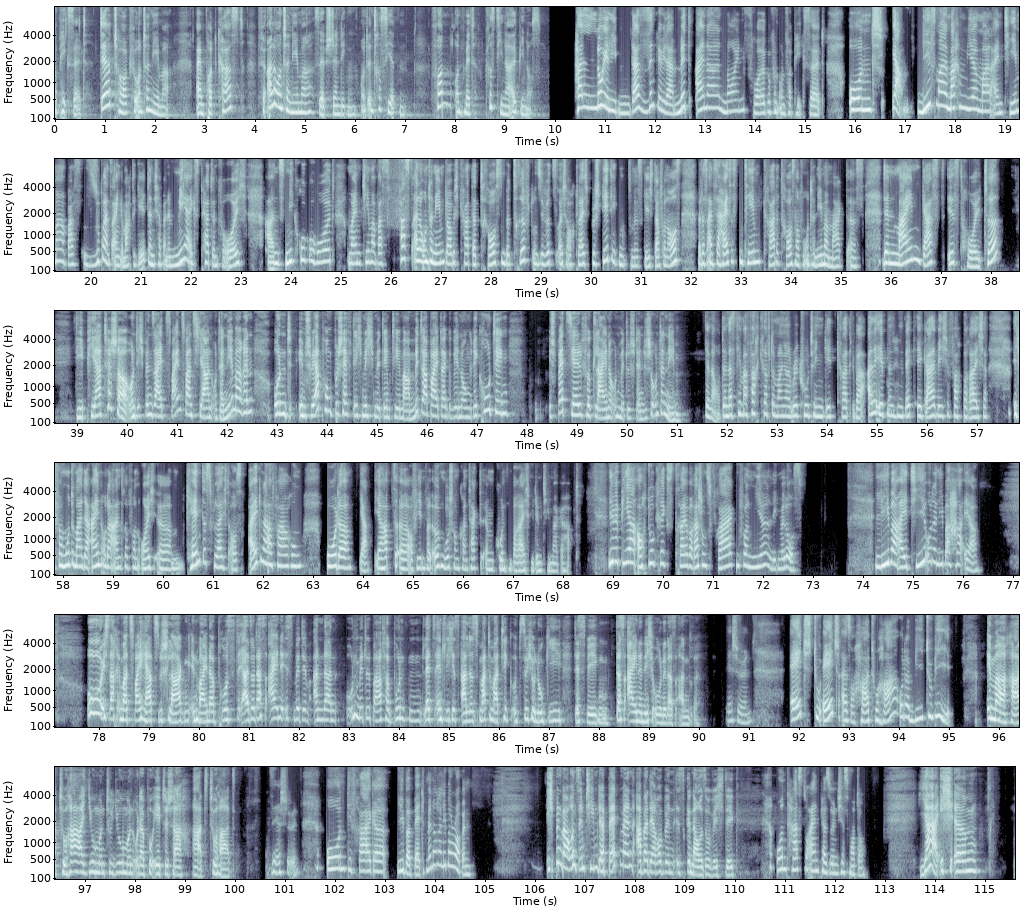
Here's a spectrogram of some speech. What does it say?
Unverpixelt, der Talk für Unternehmer. Ein Podcast für alle Unternehmer, Selbstständigen und Interessierten. Von und mit Christina Albinus. Hallo ihr Lieben, da sind wir wieder mit einer neuen Folge von Unverpixelt. Und ja, diesmal machen wir mal ein Thema, was super ins Eingemachte geht, denn ich habe eine mega Expertin für euch ans Mikro geholt, um ein Thema, was fast alle Unternehmen, glaube ich, gerade da draußen betrifft. Und sie wird es euch auch gleich bestätigen, zumindest gehe ich davon aus, weil das eines der heißesten Themen gerade draußen auf dem Unternehmermarkt ist. Denn mein Gast ist heute die Pia Tischer und ich bin seit 22 Jahren Unternehmerin und im Schwerpunkt beschäftige ich mich mit dem Thema Mitarbeitergewinnung, Recruiting, speziell für kleine und mittelständische Unternehmen. Genau, denn das Thema Fachkräftemangel, Recruiting geht gerade über alle Ebenen hinweg, egal welche Fachbereiche. Ich vermute mal, der ein oder andere von euch ähm, kennt es vielleicht aus eigener Erfahrung oder ja, ihr habt äh, auf jeden Fall irgendwo schon Kontakt im Kundenbereich mit dem Thema gehabt. Liebe Pia, auch du kriegst drei Überraschungsfragen von mir. Legen wir los. Lieber IT oder lieber HR? Oh, ich sage immer, zwei Herzen schlagen in meiner Brust. Also das eine ist mit dem anderen unmittelbar verbunden. Letztendlich ist alles Mathematik und Psychologie. Deswegen das eine nicht ohne das andere. Sehr schön. Age to Age, also H to H oder B to B? Immer Heart to Heart, Human to Human oder poetischer Heart to Heart. Sehr schön. Und die Frage, lieber Batman oder lieber Robin? Ich bin bei uns im Team der Batman, aber der Robin ist genauso wichtig. Und hast du ein persönliches Motto? Ja, ich, ähm,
